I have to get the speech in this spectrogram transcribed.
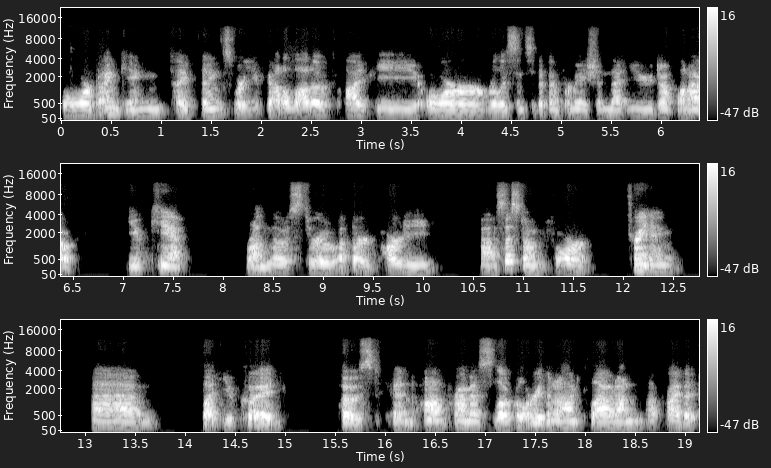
or banking type things where you've got a lot of IP or really sensitive information that you don't want out, you can't run those through a third party uh, system for training. Um, but you could host an on premise, local, or even on cloud on a private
